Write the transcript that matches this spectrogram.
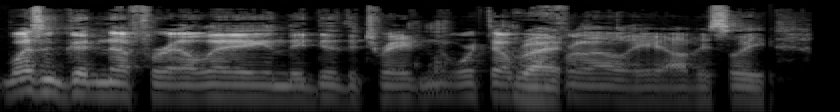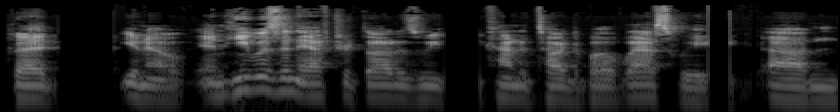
wasn't good enough for L.A. and they did the trade and it worked out well Right. for L.A. Obviously, but you know, and he was an afterthought as we kind of talked about last week. Um,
